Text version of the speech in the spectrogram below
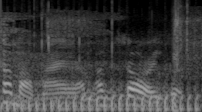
come on, man. I'm, I'm sorry, but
